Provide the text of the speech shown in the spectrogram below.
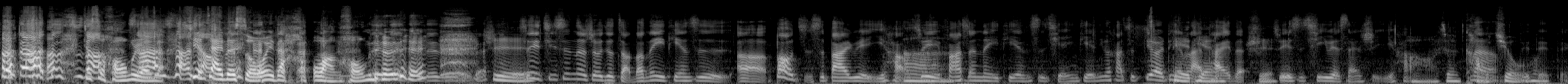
大家都知道，就是红人。现在的所谓的网红，对不对？对对对对，是。所以其实那时候就找到那一天是呃，报纸是八月一号，所以发生那一天是前一天，因为他是第二天来拍的，是，所以是七月三十一号啊，真考究。对对对。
